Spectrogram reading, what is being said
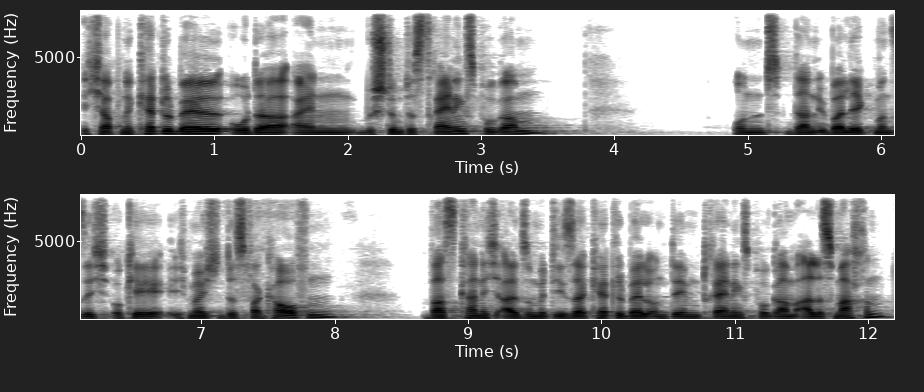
ich habe eine Kettlebell oder ein bestimmtes Trainingsprogramm und dann überlegt man sich, okay, ich möchte das verkaufen, was kann ich also mit dieser Kettlebell und dem Trainingsprogramm alles machen?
